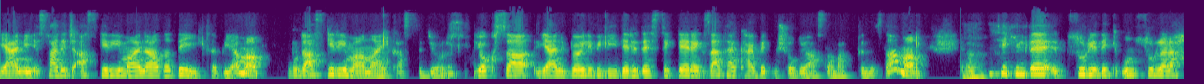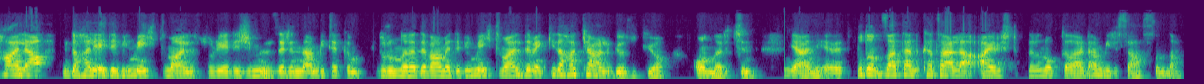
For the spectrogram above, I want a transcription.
yani sadece askeri manada değil tabii ama Burada askeri manayı kastediyoruz. Yoksa yani böyle bir lideri destekleyerek zaten kaybetmiş oluyor aslında baktığınızda ama evet. bir şekilde Suriye'deki unsurlara hala müdahale edebilme ihtimali, Suriye rejimi üzerinden bir takım durumlara devam edebilme ihtimali demek ki daha karlı gözüküyor onlar için. Yani evet bu da zaten Katar'la ayrıştıkları noktalardan birisi aslında.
